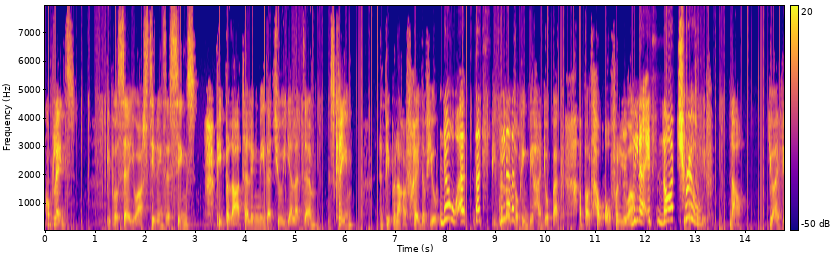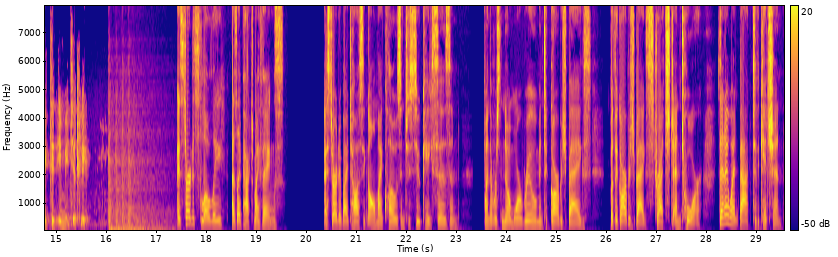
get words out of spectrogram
Complaints. People say you are stealing their things. People are telling me that you yell at them, scream, And people are afraid of you. No, uh, that's People Lena. are That's, talking behind your back about how awful you are. Lena, it's not true. You have to true. leave. Now. You are evicted immediately. It started slowly as I packed my things. I started by tossing all my clothes into suitcases and, when there was no more room, into garbage bags. But the garbage bags stretched and tore. Then I went back to the kitchen.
